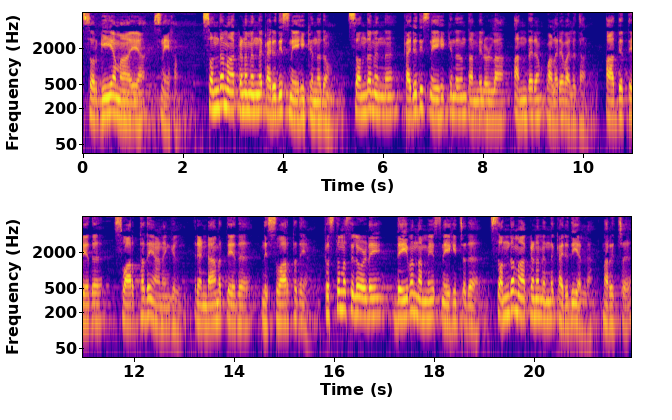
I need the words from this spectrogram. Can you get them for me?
സ്വർഗീയമായ സ്നേഹം. സ്വന്തമാക്കണമെന്ന് കരുതി സ്നേഹിക്കുന്നതും സ്വന്തമെന്ന് കരുതി സ്നേഹിക്കുന്നതും തമ്മിലുള്ള അന്തരം വളരെ വലുതാണ്. ആദ്യത്തേത് സ്വാർത്ഥതയാണെങ്കിൽ രണ്ടാമത്തേത് നിസ്വാർത്ഥതയാണ്. ക്രിസ്തുമസിലൂടെ ദൈവം നമ്മെ സ്നേഹിച്ചത് സ്വന്തമാക്കണമെന്ന് കരുതിയല്ല മറിച്ച്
